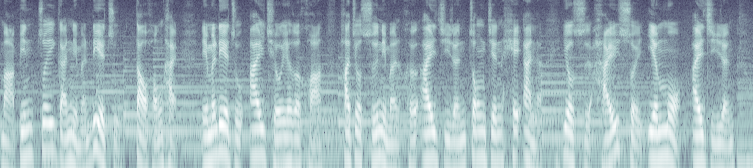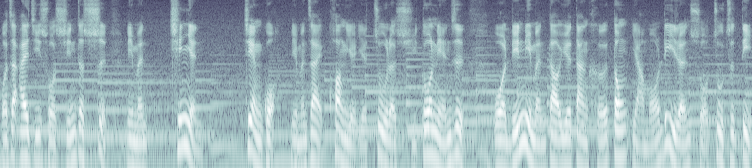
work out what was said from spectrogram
马兵追赶你们列祖到红海。你们列祖哀求耶和华，他就使你们和埃及人中间黑暗了，又使海水淹没埃及人。我在埃及所行的事，你们。亲眼见过，你们在旷野也住了许多年日。我领你们到约旦河东亚摩利人所住之地，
